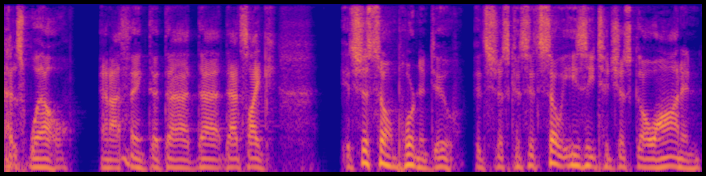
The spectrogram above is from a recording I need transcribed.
as well. And I think that that that that's like it's just so important to do. It's just because it's so easy to just go on and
